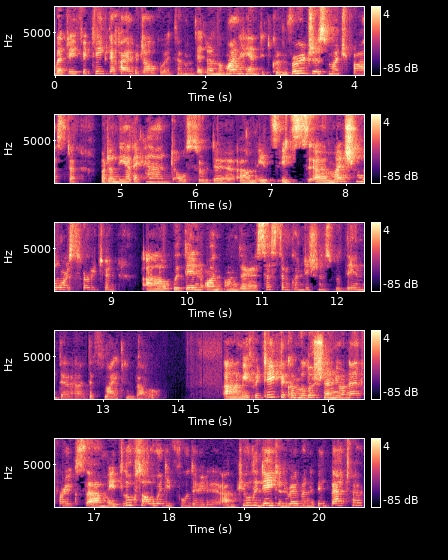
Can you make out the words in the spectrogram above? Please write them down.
but if you take the hybrid algorithm, that on the one hand, it converges much faster, but on the other hand, also the it's, it's uh, much more certain uh, within on, on the system conditions within the, the flight envelope. Um, if we take the convolutional neural networks, um, it looks already for the um, purely data-driven a bit better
